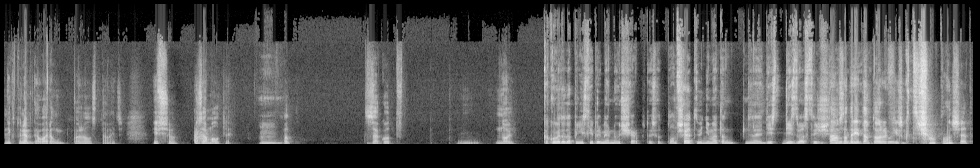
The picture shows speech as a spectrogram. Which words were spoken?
никто не отговаривал, пожалуйста, давайте. И все, и замолкли. Mm. Вот за год ноль. Какой вы тогда понесли примерно ущерб? То есть вот планшет, видимо, там, не знаю, 10-20 тысяч Там, рублей, смотри, там тоже фишка, ты чем планшет.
